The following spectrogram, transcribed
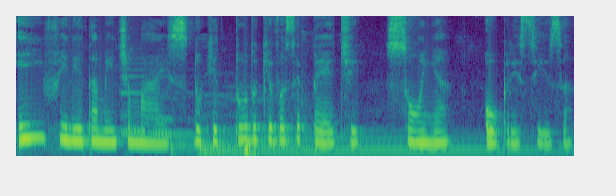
infinitamente mais do que tudo que você pede, sonha ou precisa.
